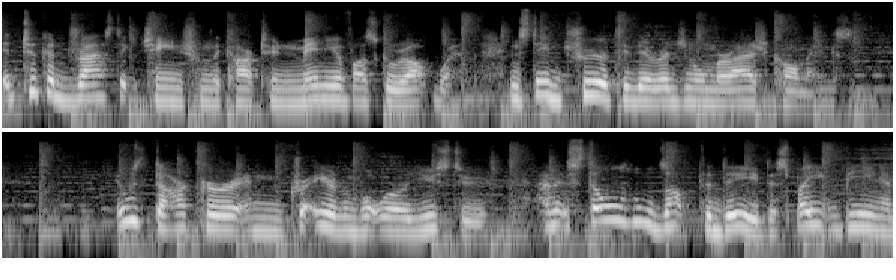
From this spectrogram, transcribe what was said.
It took a drastic change from the cartoon many of us grew up with and stayed truer to the original Mirage comics. It was darker and grittier than what we were used to, and it still holds up today despite being a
